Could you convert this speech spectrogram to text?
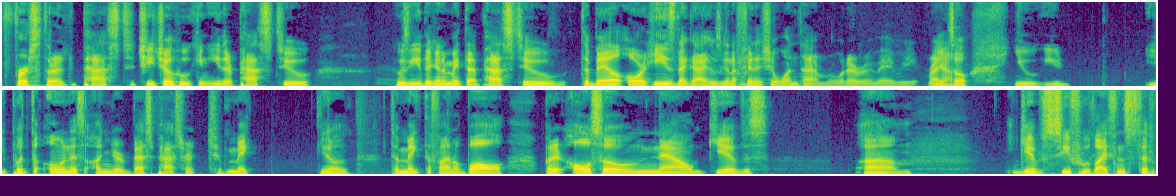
first threaded pass to Chicho, who can either pass to who's either going to make that pass to to Bale or he's that guy who's going to finish it one time or whatever it may be, right? Yeah. So you you you put the onus on your best passer to make you know to make the final ball, but it also now gives um gives Cifu license to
